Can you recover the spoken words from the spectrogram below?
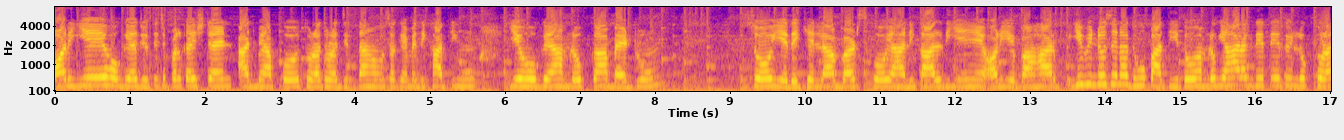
और ये हो गया जूते चप्पल का स्टैंड। आज मैं आपको थोड़ा थोड़ा जितना हो सके मैं दिखाती हूँ। ये हो गया हम लोग का बेडरूम सो so, ये देखिए लव बर्ड्स को यहाँ निकाल दिए हैं और ये बाहर ये विंडो से ना धूप आती है तो हम लोग यहाँ रख देते हैं तो इन लोग थोड़ा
